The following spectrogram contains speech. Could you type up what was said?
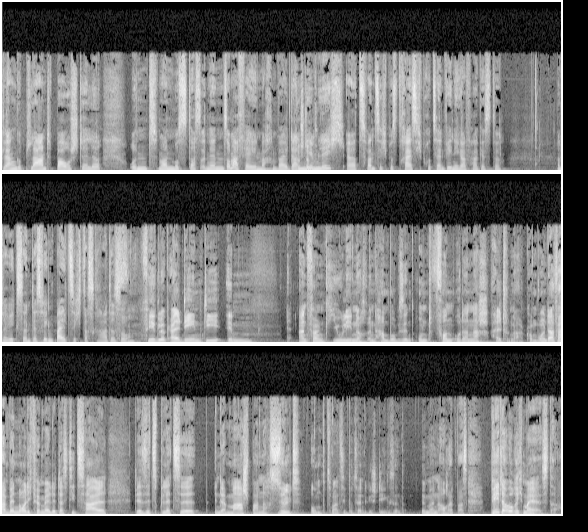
lang geplante Baustelle und man muss das in den Sommerferien machen, weil dann nämlich äh, 20 bis 30 Prozent weniger Fahrgäste unterwegs sind. Deswegen ballt sich das gerade so. Viel Glück all denen, die im Anfang Juli noch in Hamburg sind und von oder nach Altona kommen wollen. Dafür haben wir neulich vermeldet, dass die Zahl der Sitzplätze in der Marschbahn nach Sylt um 20 Prozent gestiegen sind. Immerhin auch etwas. Peter Ulrich Meyer ist da,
